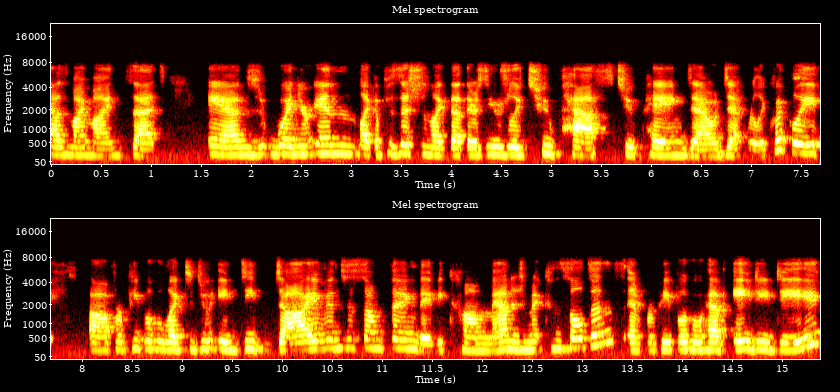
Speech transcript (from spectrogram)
as my mindset. And when you're in like a position like that there's usually two paths to paying down debt really quickly uh, for people who like to do a deep dive into something, they become management consultants. And for people who have ADD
